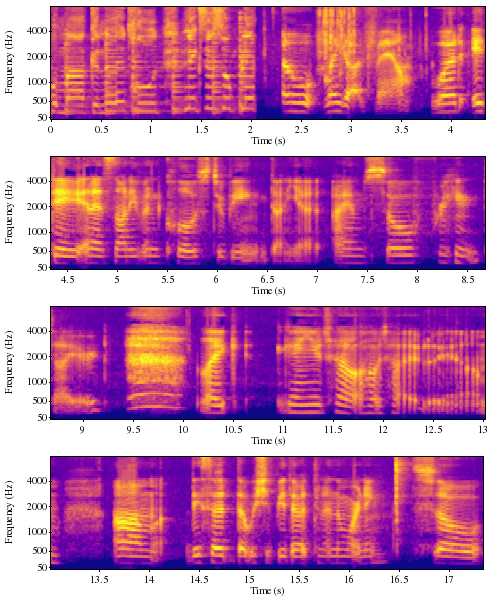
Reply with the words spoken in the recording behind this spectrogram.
we maken het goed. Niks is zo. Oh my god, fam. What a day, and it's not even close to being done yet. I am so freaking tired. like, can you tell how tired I am? Um, they said that we should be there at 10 in the morning. So,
